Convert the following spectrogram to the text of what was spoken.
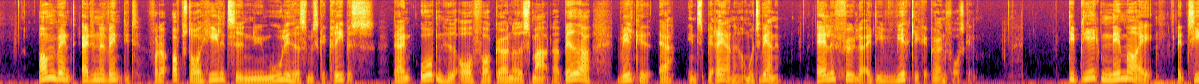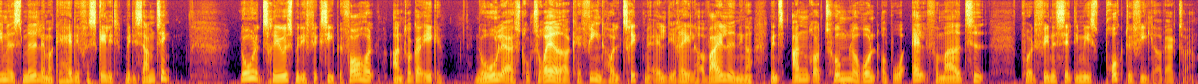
Omvendt er det nødvendigt, for der opstår hele tiden nye muligheder, som skal gribes. Der er en åbenhed over for at gøre noget smart og bedre, hvilket er inspirerende og motiverende. Alle føler, at de virkelig kan gøre en forskel. Det bliver ikke nemmere af, at teamets medlemmer kan have det forskelligt med de samme ting. Nogle trives med de fleksible forhold, andre gør ikke. Nogle er strukturerede og kan fint holde trit med alle de regler og vejledninger, mens andre tumler rundt og bruger alt for meget tid på at finde selv de mest brugte filer og værktøjer.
